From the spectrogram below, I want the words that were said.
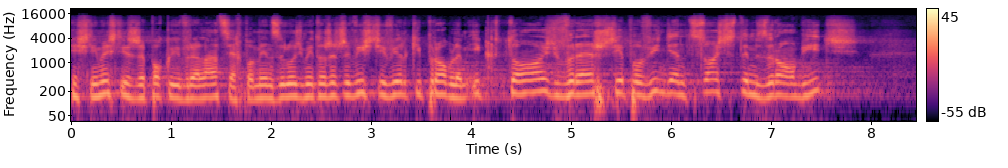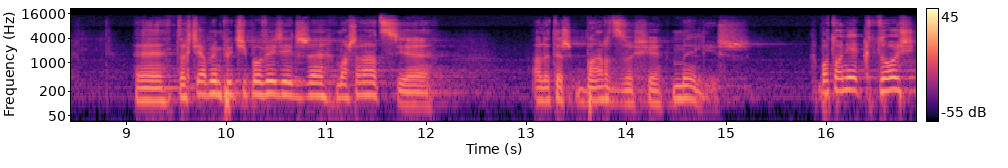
Jeśli myślisz, że pokój w relacjach pomiędzy ludźmi to rzeczywiście wielki problem i ktoś wreszcie powinien coś z tym zrobić, e, to chciałbym Ci powiedzieć, że masz rację, ale też bardzo się mylisz. Bo to nie ktoś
